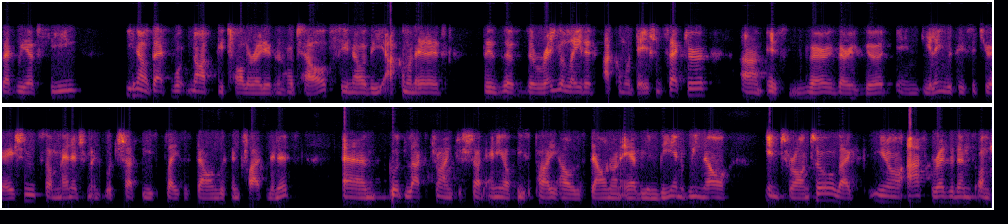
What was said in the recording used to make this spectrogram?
that we have seen, you know, that would not be tolerated in hotels. You know, the accommodated, the, the, the regulated accommodation sector um, is very, very good in dealing with these situations. So management would shut these places down within five minutes. Um, good luck trying to shut any of these party houses down on Airbnb. And we know in Toronto, like, you know, ask residents on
